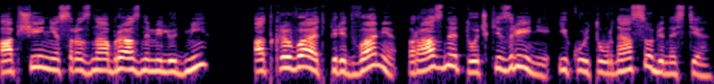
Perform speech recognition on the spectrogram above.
Общение с разнообразными людьми открывает перед вами разные точки зрения и культурные особенности.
